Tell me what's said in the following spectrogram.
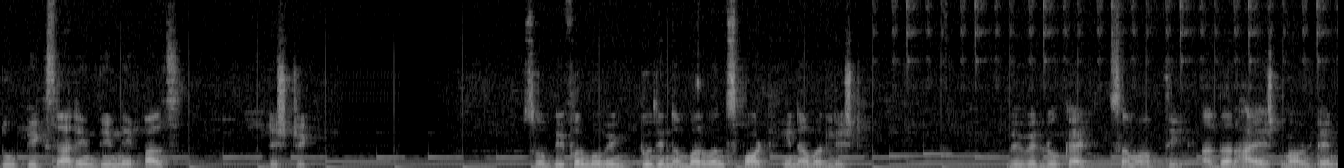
Two peaks are in the Nepal's district. So before moving to the number one spot in our list, we will look at some of the other highest mountain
